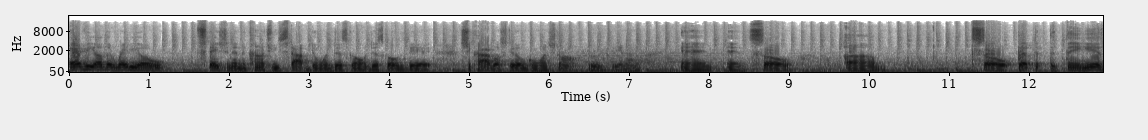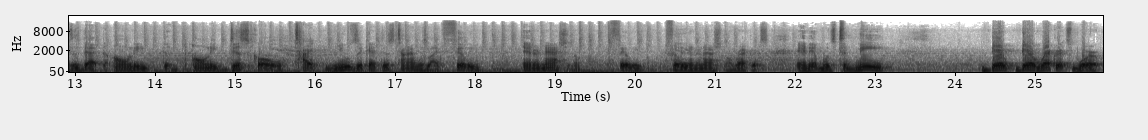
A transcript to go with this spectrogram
every other radio station in the country stopped doing disco and disco's dead chicago's still going strong you know? And and so um so but the, the thing is is that the only the only disco type music at this time was like philly international philly philly international records. And it was to me their their records were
